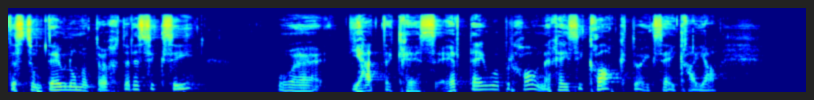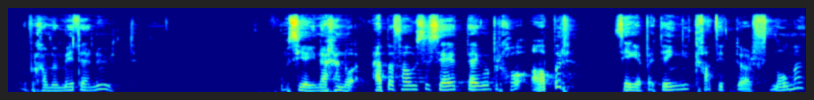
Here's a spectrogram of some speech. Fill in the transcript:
dass zum Teil nur Töchter waren. Und äh, die hatten kein Erdteil bekommen. Dann haben sie geklagt und gesagt, ja, bekommen wir denn nichts. Und sie haben dann noch ebenfalls ein Erdteil bekommen, aber sie haben eine Bedingung gehabt, ihr dürft nur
